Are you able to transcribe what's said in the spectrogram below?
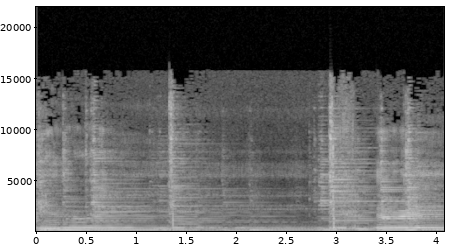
in the rain, the rain.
